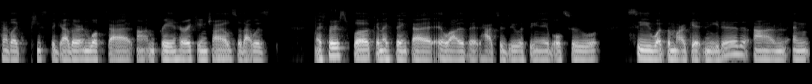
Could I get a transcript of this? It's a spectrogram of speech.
kind of like pieced together and looked at um, creating Hurricane Child. So that was my first book. And I think that a lot of it had to do with being able to see what the market needed um, and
